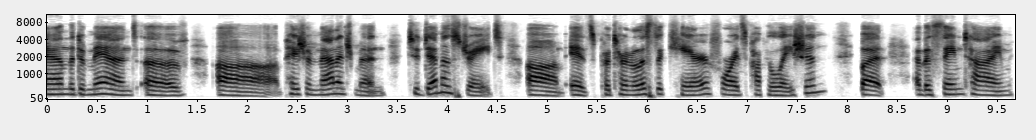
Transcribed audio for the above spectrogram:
and the demand of uh, patient management to demonstrate um, its paternalistic care for its population. But at the same time,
